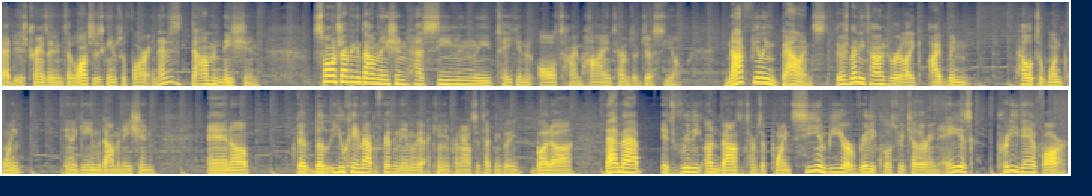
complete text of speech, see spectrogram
that is translated into the launch of this game so far, and that is domination. Spawn trapping and domination has seemingly taken an all-time high in terms of just, you know, not feeling balanced. There's many times where like I've been held to one point in a game of domination, and uh, the the UK map I forgot the name of it. I can't even pronounce it technically, but uh, that map is really unbalanced in terms of points. C and B are really close to each other, and A is pretty damn far.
